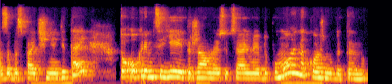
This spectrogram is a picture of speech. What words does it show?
забезпечення дітей. То, окрім цієї державної соціальної допомоги на кожну дитину,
